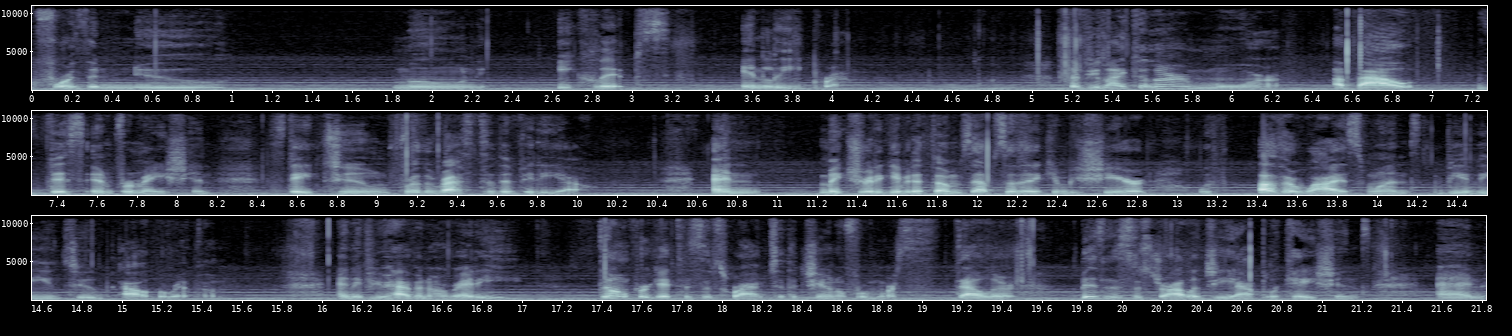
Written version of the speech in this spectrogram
for the new moon eclipse in Libra. So if you'd like to learn more about this information, stay tuned for the rest of the video. And make sure to give it a thumbs up so that it can be shared with other wise ones via the YouTube algorithm. And if you haven't already, don't forget to subscribe to the channel for more stellar business astrology applications and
